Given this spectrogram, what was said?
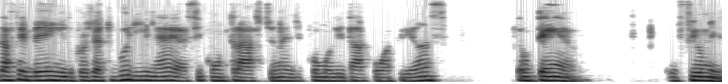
da FEBEM e do projeto Guri, né? Esse contraste, né? De como lidar com a criança. Então tem o filme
